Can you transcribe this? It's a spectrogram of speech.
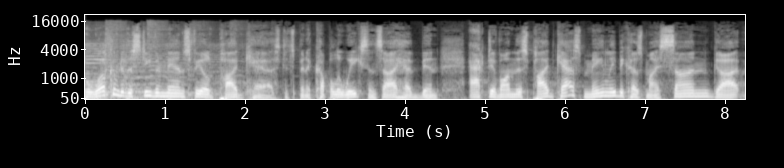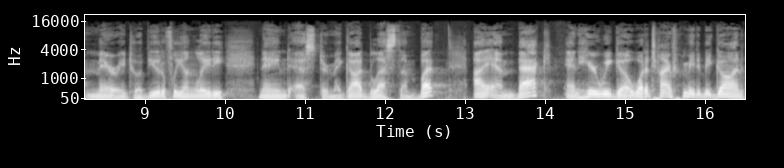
Well, welcome to the Stephen Mansfield podcast. It's been a couple of weeks since I have been active on this podcast, mainly because my son got married to a beautiful young lady named Esther. May God bless them. But I am back and here we go. What a time for me to be gone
